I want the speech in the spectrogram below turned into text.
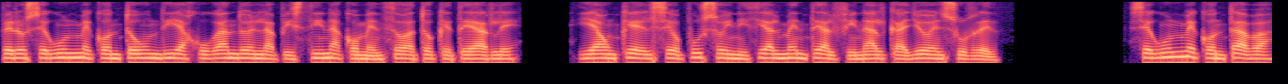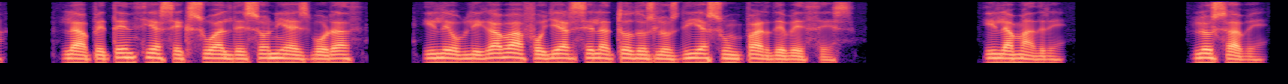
pero según me contó un día jugando en la piscina comenzó a toquetearle, y aunque él se opuso inicialmente al final cayó en su red. Según me contaba, la apetencia sexual de Sonia es voraz, y le obligaba a follársela todos los días un par de veces. ¿Y la madre? Lo sabe.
